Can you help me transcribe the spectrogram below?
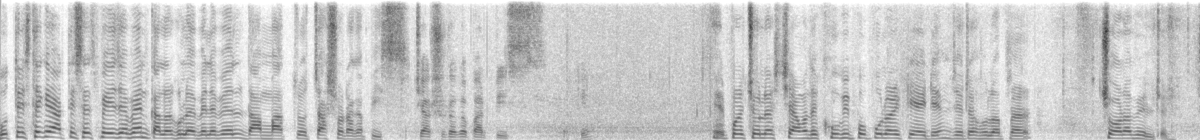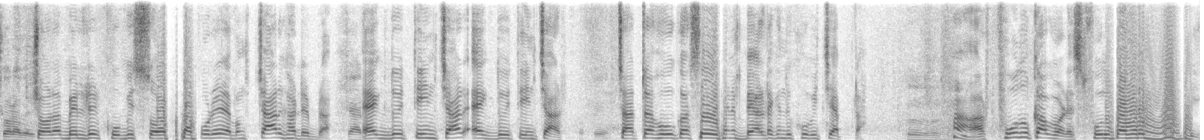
বত্রিশ থেকে আটত্রিশ সাইজ পেয়ে যাবেন কালারগুলো অ্যাভেলেবেল দাম মাত্র চারশো টাকা পিস চারশো টাকা পার পিস ওকে এরপরে চলে আসছে আমাদের খুবই পপুলার একটি আইটেম যেটা হলো আপনার চড়া বেল্টের চড়া বেল্টের খুবই সফট কাপড়ের এবং চার ঘাটের ব্রা এক দুই তিন চার এক দুই তিন চার। চারটা হুক আছে এখানে বেলটা কিন্তু খুবই চ্যাপটা। হ্যাঁ আর full coverage full coverage deeply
